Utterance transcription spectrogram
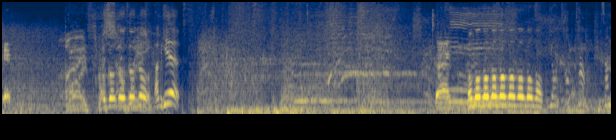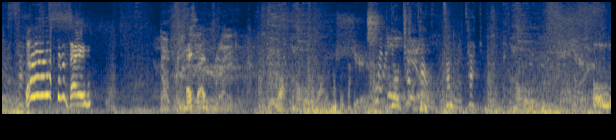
Good. Go, go, go, go, go. I'm here. God. Go, go, go, go, go, go, go, go, go. Your top tower is under attack. Ah, I'm dying. Nice one. Your top tower is under attack. Pay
